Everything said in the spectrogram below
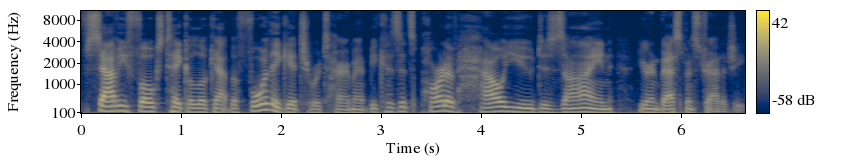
savvy folks take a look at before they get to retirement because it's part of how you design your investment strategy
